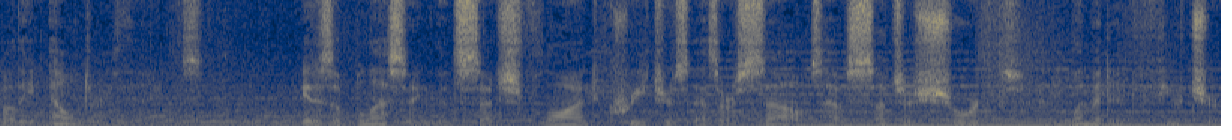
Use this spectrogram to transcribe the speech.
by the elder things. It is a blessing that such flawed creatures as ourselves have such a short and limited future.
